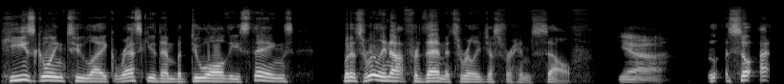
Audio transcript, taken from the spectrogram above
he's going to like rescue them, but do all these things, but it's really not for them. It's really just for himself. Yeah. So I,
